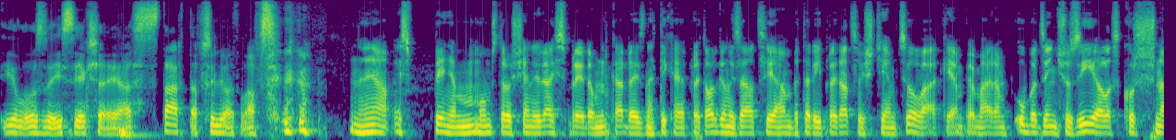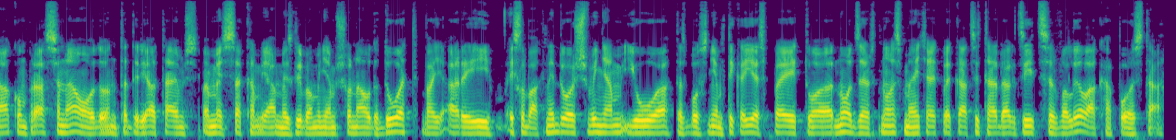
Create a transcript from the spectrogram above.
ilūzijas iekšējās startups ir ļoti labs. nu, jā, es pieņemu, mums droši vien ir aizspriedumi kādreiz ne tikai pret organizācijām, bet arī pret atsevišķiem cilvēkiem. Piemēram, ubadziņš uz ielas, kurš nāk un prasa naudu, un tad ir jautājums, vai mēs sakam, jā, mēs gribam viņam šo naudu dot, vai arī es labāk nedošu viņam, jo tas būs viņam tikai iespēja to nodzert, nosmēķēt vai kā citādāk dzīves vēl lielākā postā.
